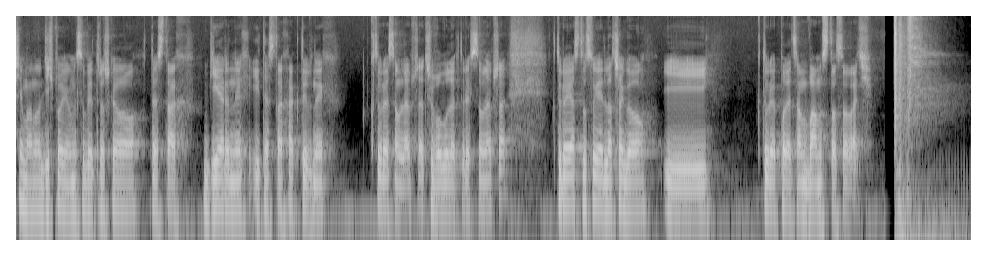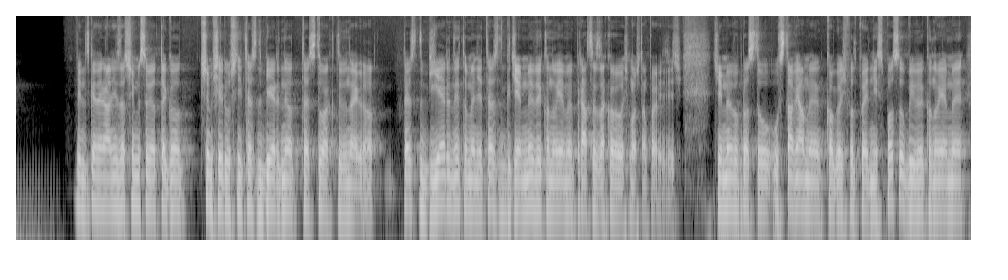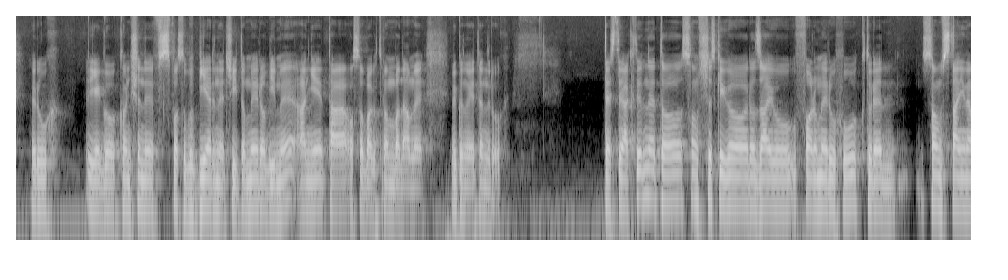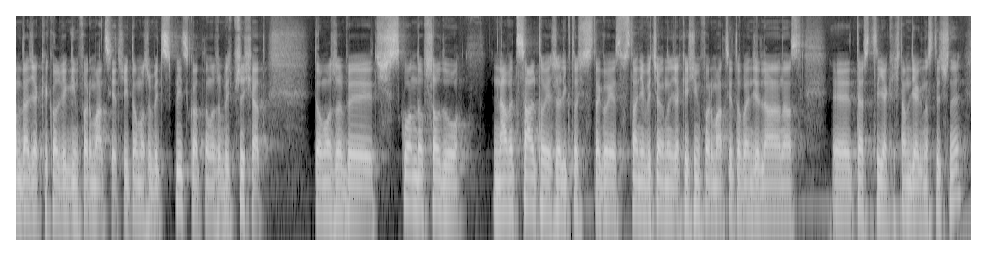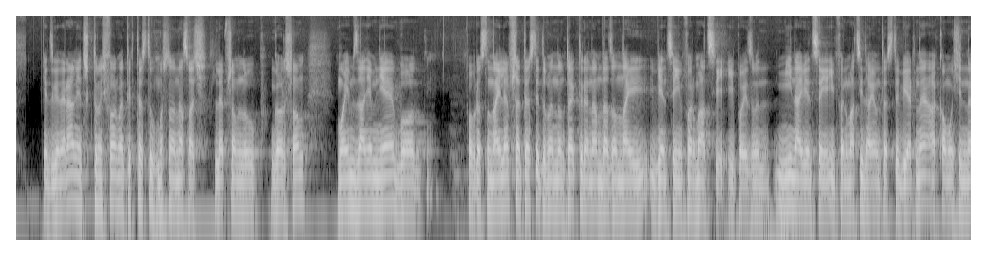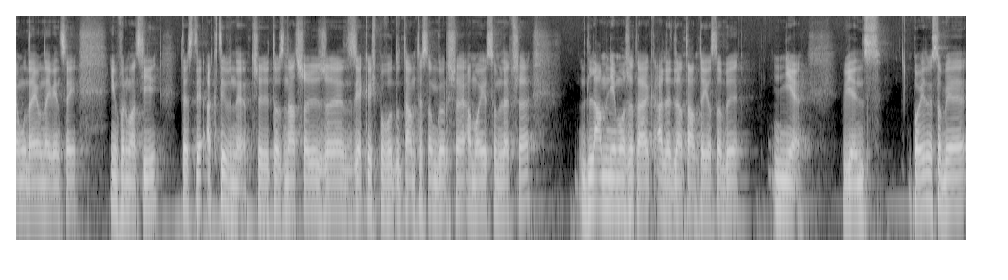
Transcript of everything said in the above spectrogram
Siemano, dziś powiemy sobie troszkę o testach biernych i testach aktywnych, które są lepsze, czy w ogóle któreś są lepsze, które ja stosuję, dlaczego i które polecam Wam stosować. Więc generalnie zacznijmy sobie od tego, czym się różni test bierny od testu aktywnego. Test bierny to będzie test, gdzie my wykonujemy pracę za kogoś, można powiedzieć. Czyli my po prostu ustawiamy kogoś w odpowiedni sposób i wykonujemy ruch jego kończyny w sposób bierny, czyli to my robimy, a nie ta osoba, którą badamy, wykonuje ten ruch. Testy aktywne to są wszystkiego rodzaju formy ruchu, które są w stanie nam dać jakiekolwiek informacje, czyli to może być split squat, to może być przysiad, to może być skłon do przodu, nawet salto, jeżeli ktoś z tego jest w stanie wyciągnąć jakieś informacje, to będzie dla nas y, test jakiś tam diagnostyczny. Więc generalnie, czy którąś formę tych testów można nazwać lepszą lub gorszą? Moim zdaniem nie, bo po prostu najlepsze testy to będą te, które nam dadzą najwięcej informacji i powiedzmy mi najwięcej informacji dają testy bierne, a komuś innemu dają najwięcej informacji testy aktywne. Czy to znaczy, że z jakiegoś powodu tamte są gorsze, a moje są lepsze? Dla mnie może tak, ale dla tamtej osoby nie. Więc powiedzmy sobie,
